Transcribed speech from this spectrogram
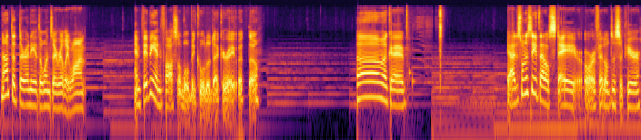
Not that they're any of the ones I really want. Amphibian fossil will be cool to decorate with, though. Um, okay. Yeah, I just want to see if that'll stay or if it'll disappear.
